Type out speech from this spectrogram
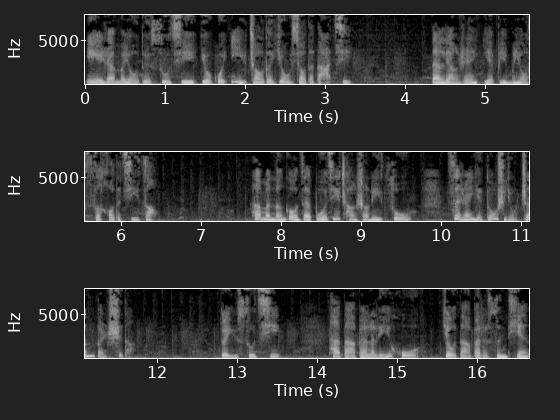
依然没有对苏七有过一招的有效的打击，但两人也并没有丝毫的急躁。他们能够在搏击场上立足，自然也都是有真本事的。对于苏七，他打败了李虎，又打败了孙天，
